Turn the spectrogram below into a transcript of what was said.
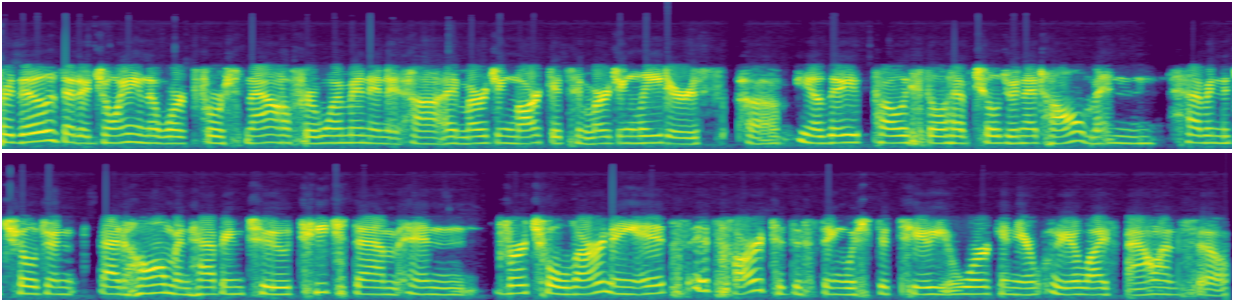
For those that are joining the workforce now, for women in uh, emerging markets, emerging leaders, uh, you know, they probably still have children at home, and having the children at home and having to teach them in virtual learning, it's it's hard to distinguish the two, your work and your your life balance. So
